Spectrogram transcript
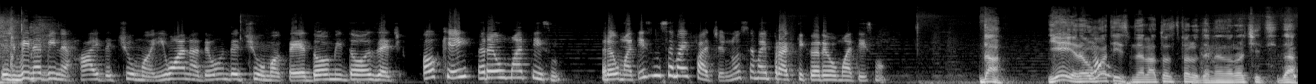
Deci bine, bine, hai de ciumă. Ioana, de unde ciumă? Că e 2020. Ok, reumatism. Reumatism se mai face, nu se mai practică reumatismul. Da, Ei, reumatism, de la tot felul de nenorociți, da.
